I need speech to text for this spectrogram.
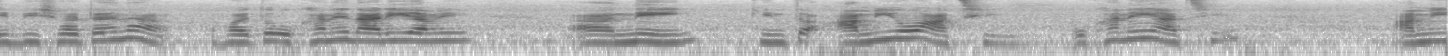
এই বিষয়টায় না, হয়তো ওখানে দাঁড়িয়ে আমি নেই, কিন্তু আমিও আছি, ওখানেই আছি। আমি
